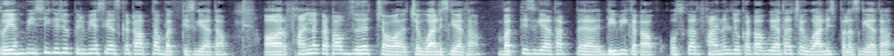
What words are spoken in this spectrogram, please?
तो एम बी सी के जो प्रीवियस ईयर्स कट ऑफ़ था, बत्तीस गया था। और फाइनल कट ऑफ़ जो है चौवालीस गया था। बत्तीस गया था डी बी कट ऑफ़ उसके बाद फाइनल जो कट ऑफ़ गया था, चौवालीस प्लस गया था।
